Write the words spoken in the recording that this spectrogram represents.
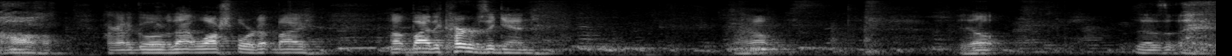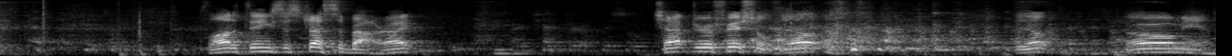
oh, I got to go over that washboard up by up by the curves again. Yep. Yep. There's a, there's a lot of things to stress about, right? chapter officials. Chapter officials. Yep. yep. Oh man.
